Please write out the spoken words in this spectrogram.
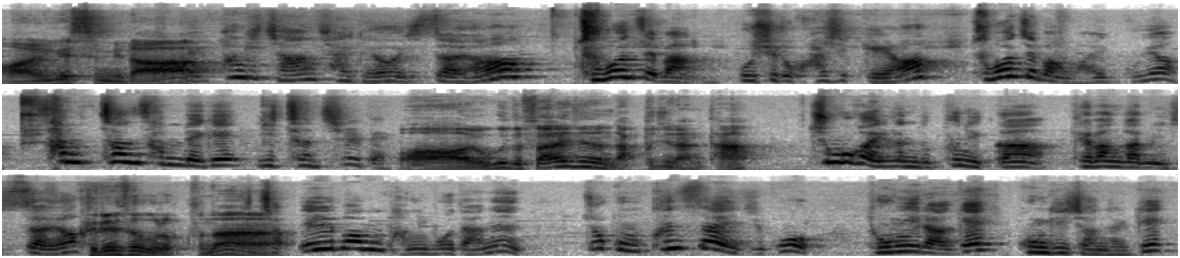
알겠습니다. 네, 환기창 잘 되어 있어요. 두 번째 방 보시러 가실게요. 두 번째 방 와 있고요. 3,300에 2,700. 와, 여기도 사이즈는 나쁘진 않다. 충고가 일단 높으니까 개방감이 있어요. 그래서 그렇구나. 그렇죠. 1번 방보다는 조금 큰 사이즈고 동일하게 공기 전열기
